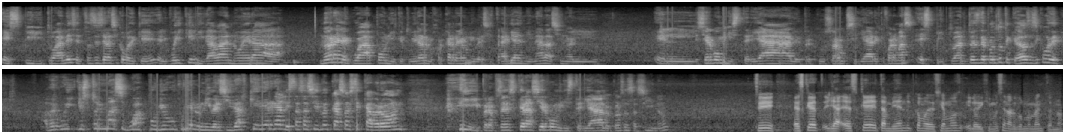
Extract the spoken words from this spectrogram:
espirituales, entonces era así como de que el güey que ligaba no era no era el guapo ni que tuviera la mejor carrera universitaria ni nada, sino el el siervo ministerial, el precursor auxiliar, que fuera más espiritual. Entonces de pronto te quedabas así como de, a ver, güey, yo estoy más guapo, yo fui a la universidad, ¿qué verga le estás haciendo caso a este cabrón? Y, pero pues es que era siervo ministerial o cosas así, ¿no? Sí, es que ya es que también como decíamos y lo dijimos en algún momento, ¿no?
